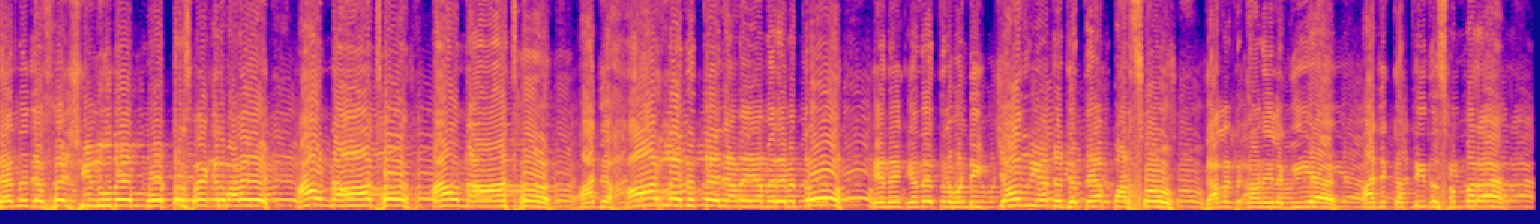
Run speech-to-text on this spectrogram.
ਤਿੰਨ ਜੱਫੇ ਸ਼ੀਲੂ ਦੇ ਮੋਟਰਸਾਈਕਲ ਵਾਲੇ। ਆਓ ਨਾਥ ਆਓ ਨਾਥ। ਅੱਜ ਹਾਰਲੇ ਦਿੱਤੇ ਜਾਣੇ ਆ ਮੇਰੇ ਮਿੱਤਰੋ। ਇਹਨੇ ਕਹਿੰਦੇ ਤਲਵੰਡੀ ਚੌਧਰੀਆਂ ਚੋਂ ਜਿੱਤਿਆ ਪਰਸੋਂ। ਗੱਲ ਟਿਕਾਣੇ ਲੱਗੀ ਹੈ ਅੱਜ 31 ਦਸੰਬਰ ਹੈ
